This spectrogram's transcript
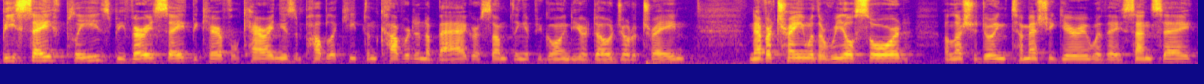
be safe, please. Be very safe. Be careful carrying these in public. Keep them covered in a bag or something if you're going to your dojo to train. Never train with a real sword unless you're doing tameshi giri with a sensei.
